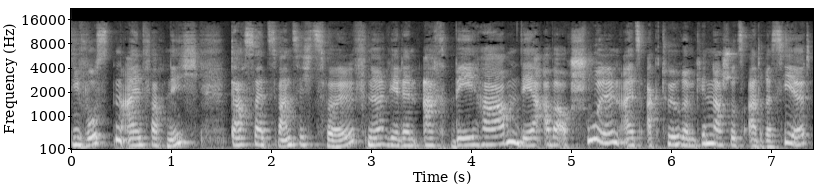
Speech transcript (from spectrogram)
die wussten einfach nicht, dass seit 2012 ne, wir den 8b haben, der aber auch Schulen als Akteure im Kinderschutz adressiert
